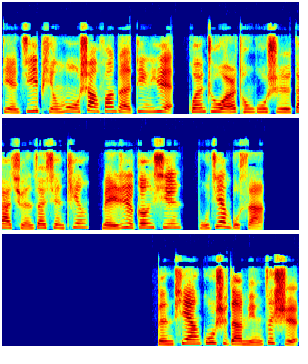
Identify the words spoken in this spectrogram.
点击屏幕上方的订阅，关注儿童故事大全在线听，每日更新，不见不散。本片故事的名字是《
